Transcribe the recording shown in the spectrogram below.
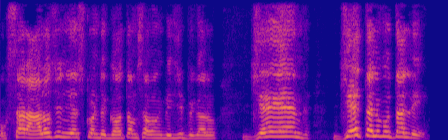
ఒకసారి ఆలోచన చేసుకోండి గౌతమ్ సవాంగ్ డీజీపీ గారు. జై హింద్ జై తెలుగు తల్లి.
